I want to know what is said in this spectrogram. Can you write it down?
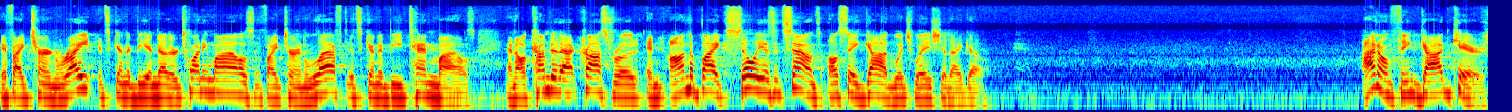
If I turn right, it's going to be another 20 miles. If I turn left, it's going to be 10 miles. And I'll come to that crossroad, and on the bike, silly as it sounds, I'll say, God, which way should I go? I don't think God cares.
